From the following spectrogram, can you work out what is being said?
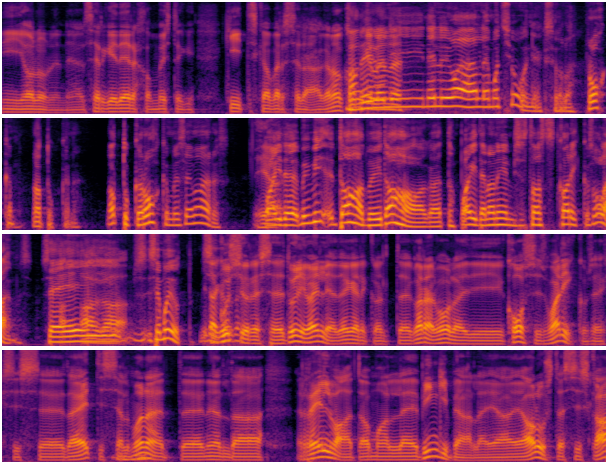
nii oluline. Ja Sergei Terhov mõistagi kiitis ka pärast seda, aga no kangelane no,. Neil oli, neil oli vaja jälle emotsiooni, eks ole, rohkem, natukene, natuke rohkem ja see määras Paide, tahad või ei taha, aga et noh, Paidel on eelmisest aastast karikas olemas. see aga see mõjutab. see kusjuures tuli välja tegelikult Karel Voolaidi koosseisu valikus, ehk siis eh, ta jättis seal mõned eh, nii-öelda relvad omal pingi peale ja, ja alustas siis ka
